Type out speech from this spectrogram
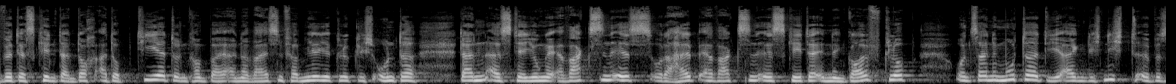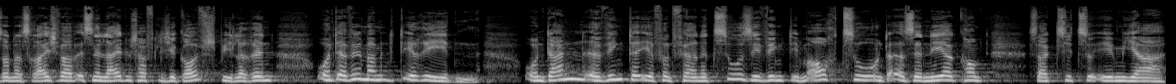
wird das Kind dann doch adoptiert und kommt bei einer weißen Familie glücklich unter. Dann, als der Junge erwachsen ist oder halb erwachsen ist, geht er in den Golfclub und seine Mutter, die eigentlich nicht äh, besonders reich war, ist eine leidenschaftliche Golfspielerin und er will mal mit ihr reden. Und dann äh, winkt er ihr von ferne zu, sie winkt ihm auch zu und als er näher kommt, sagt sie zu ihm, ja,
